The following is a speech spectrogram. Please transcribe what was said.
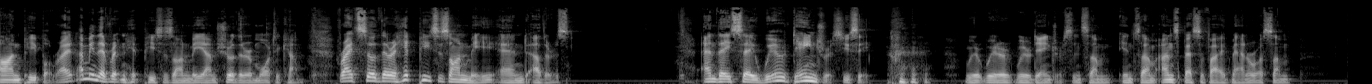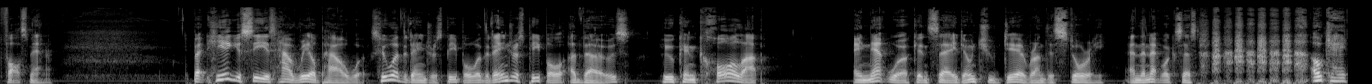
on people, right? I mean, they've written hit pieces on me. I'm sure there are more to come, right? So there are hit pieces on me and others. And they say, we're dangerous, you see. we're, we're, we're dangerous in some, in some unspecified manner or some false manner. But here you see is how real power works. Who are the dangerous people? Well, the dangerous people are those who can call up a network and say, don't you dare run this story. And the network says, okay,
